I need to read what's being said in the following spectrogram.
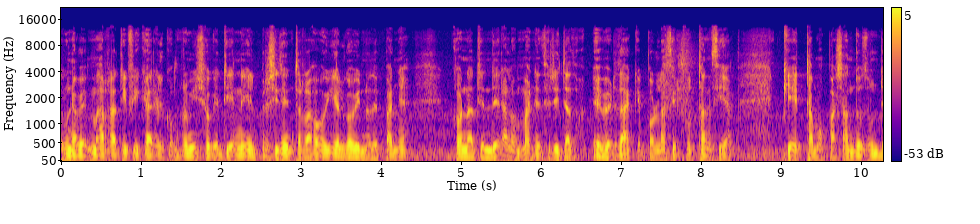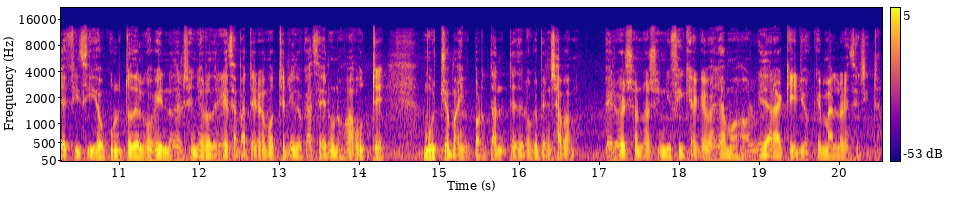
Una vez más ratificar el compromiso que tiene el presidente Rajoy y el Gobierno de España con atender a los más necesitados. Es verdad que por las circunstancias que estamos pasando de un déficit oculto del gobierno del señor Rodríguez Zapatero hemos tenido que hacer unos ajustes mucho más importantes de lo que pensábamos, pero eso no significa que vayamos a olvidar a aquellos que más lo necesitan.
